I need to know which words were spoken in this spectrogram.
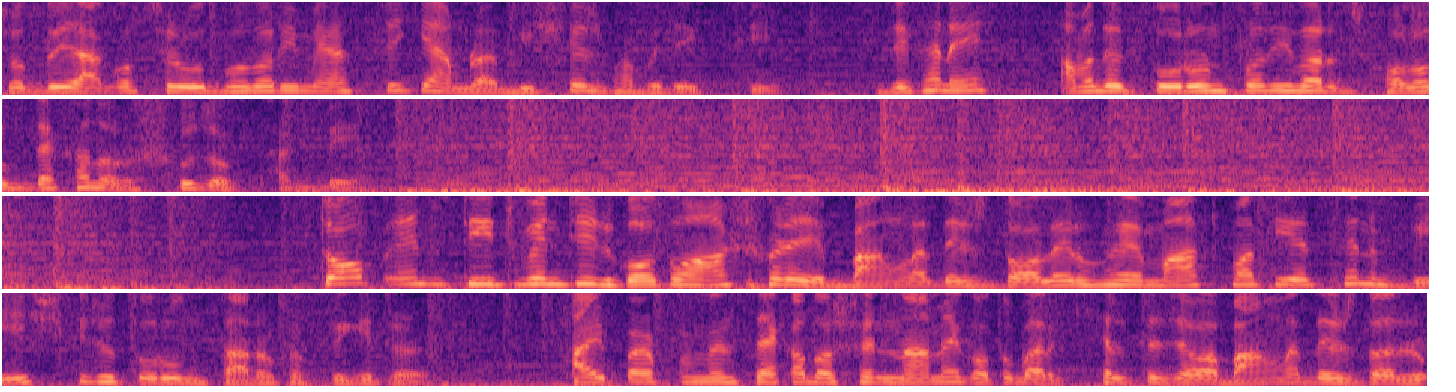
চোদ্দই আগস্টের উদ্বোধনী ম্যাচটিকে আমরা বিশেষভাবে দেখছি, যেখানে আমাদের তরুণ প্রতিভার ঝলক দেখানোর সুযোগ থাকবে। টপ এন্ড টি টোয়েন্টির গত আসরে বাংলাদেশ দলের হয়ে মাঠ মাতিয়েছেন বেশ কিছু তরুণ তারকা ক্রিকেটার। হাই পারফরমেন্স একাদশের নামে গতবার খেলতে যাওয়া বাংলাদেশ দলের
